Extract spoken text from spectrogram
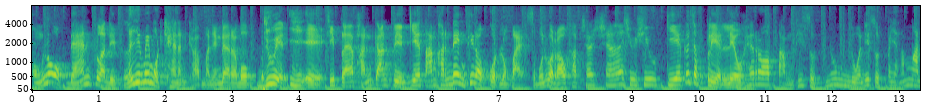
ของโลกแดนประดิษฐ์และยังไม่หมดแค่นั้นครับมันยังได้ระบบ Duet EA ที่แปลผันการเปลี่ยนเกียร์ตามคันเร่งที่เรากดลงไป สมมุติว่าเราขับช้าๆชิวๆเกียร์ก็จะเปลี่ยนเร็วให้รอบต่ำที่สุดนุ่มนวลที่สุดประหยัดน้ำมัน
